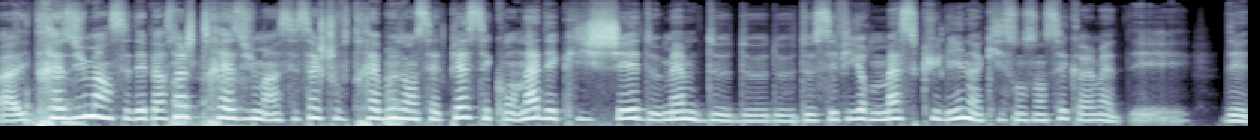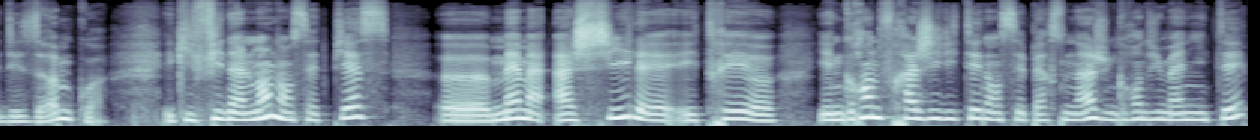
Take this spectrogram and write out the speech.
Ah, très humain, c'est des personnages très humains. C'est ça que je trouve très beau dans cette pièce, c'est qu'on a des clichés de même de, de, de, ces figures masculines qui sont censées quand même être des, des, des hommes, quoi. Et qui finalement, dans cette pièce, euh, même Achille est, très... Euh, il y a une grande fragilité dans ces personnages, une grande humanité,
